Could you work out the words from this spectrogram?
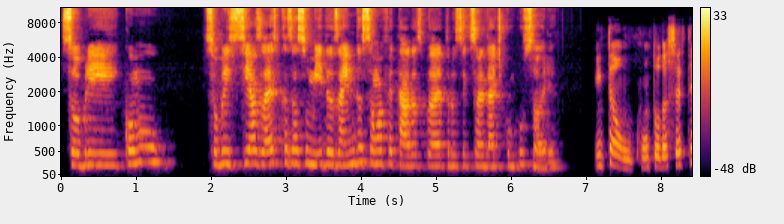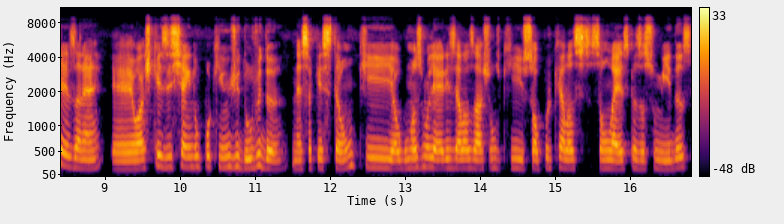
sobre como sobre se as lésbicas assumidas ainda são afetadas pela heterossexualidade compulsória. Então, com toda certeza, né? É, eu acho que existe ainda um pouquinho de dúvida nessa questão, que algumas mulheres elas acham que só porque elas são lésbicas assumidas,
